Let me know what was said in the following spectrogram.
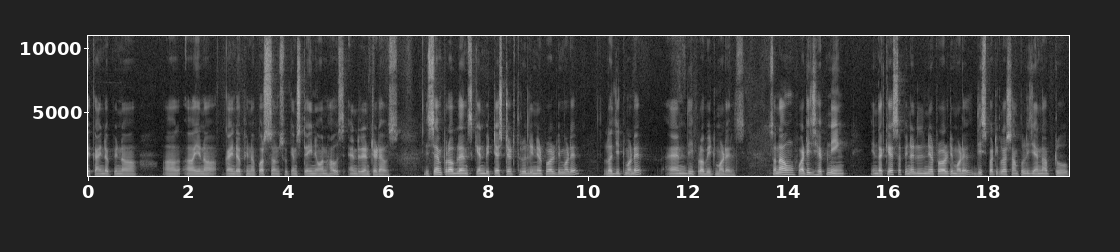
a kind of you know uh, uh, you know kind of you know persons who can stay in one house and rented house. The same problems can be tested through linear probability model, logit model and the probit models. So, now what is happening in the case of in a linear probability model this particular sample is enough to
